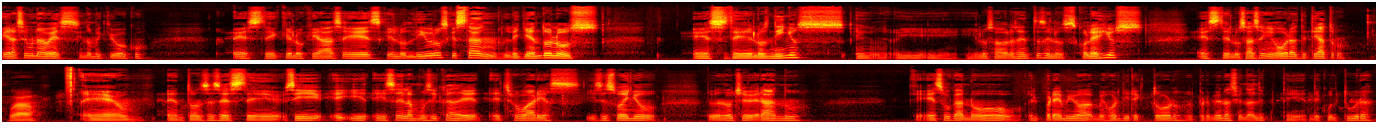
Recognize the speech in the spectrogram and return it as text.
Érase una vez, si no me equivoco, este, que lo que hace es que los libros que están leyendo los, este, los niños y, los adolescentes en los colegios, este, los hacen en obras de teatro. Wow. Eh, entonces, este, sí, hice la música de, he hecho varias, hice Sueño de una noche de verano, que eso ganó el premio a Mejor Director, el Premio Nacional de, Cultura,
